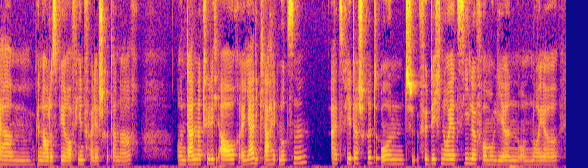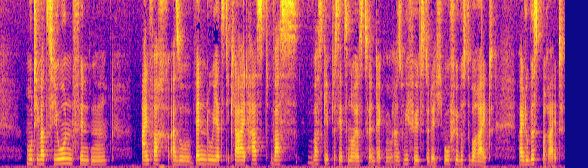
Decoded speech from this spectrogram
Ähm, genau, das wäre auf jeden Fall der Schritt danach. Und dann natürlich auch, äh, ja, die Klarheit nutzen als vierter Schritt und für dich neue Ziele formulieren und neue Motivationen finden. Einfach, also wenn du jetzt die Klarheit hast, was, was gibt es jetzt Neues zu entdecken? Also wie fühlst du dich? Wofür bist du bereit? Weil du bist bereit.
